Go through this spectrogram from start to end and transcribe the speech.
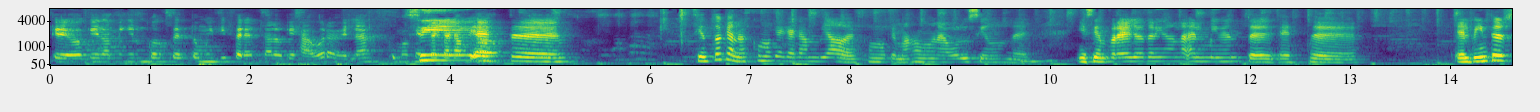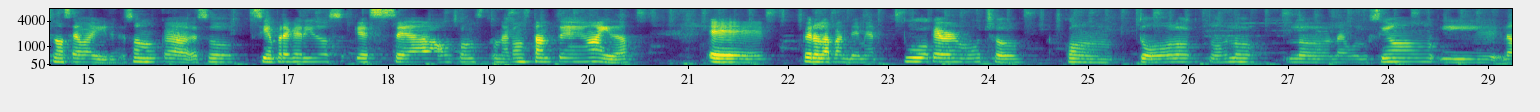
creo que también era un concepto muy diferente a lo que es ahora, ¿verdad? Como Sí, siempre que ha cambiado. este. Siento que no es como que ha cambiado, es como que más una evolución de. Y siempre yo he tenido en, la- en mi mente, este. El vintage no se va a ir, eso nunca, eso siempre he querido que sea un una constante en AIDA, Eh, pero la pandemia tuvo que ver mucho con todo lo, todo lo- lo- la evolución y la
